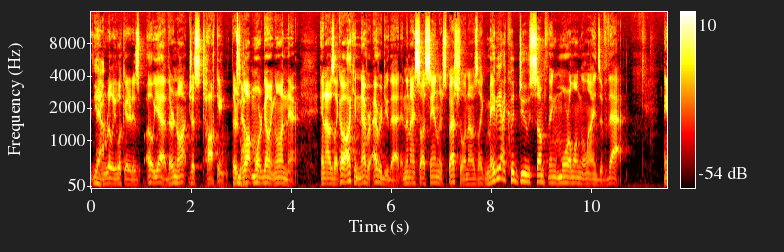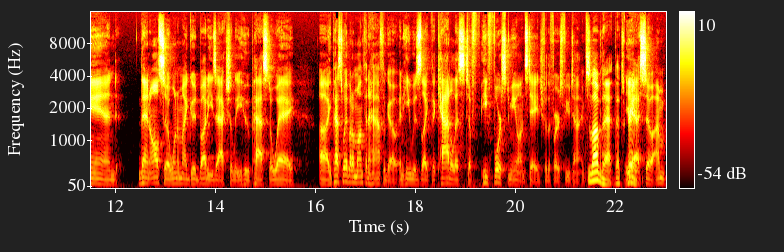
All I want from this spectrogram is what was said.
Yeah. and really look at it as, oh yeah, they're not just talking. There's No. a lot more going on there. And I was like, oh, I can never ever do that. And then I saw Sandler's special and I was like, maybe I could do something more along the lines of that. And then also one of my good buddies actually who passed away. Uh, he passed away about a month and a half ago, and he was like the catalyst to. He forced me on stage for the first few times. Love that. That's great. Yeah, so I'm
